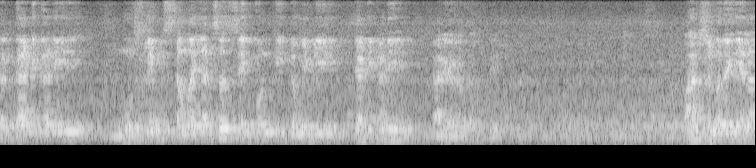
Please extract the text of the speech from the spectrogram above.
तर त्या ठिकाणी मुस्लिम समाजाचंच एकूण ती कमिटी त्या ठिकाणी कार्यरत असते. पारशीमध्ये गेला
